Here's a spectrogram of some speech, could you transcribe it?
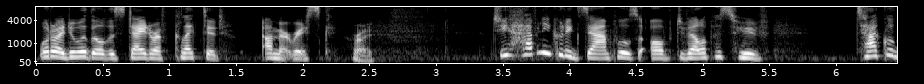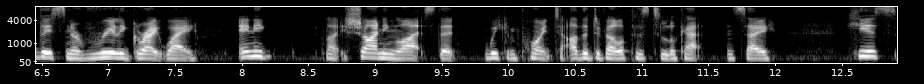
what do I do with all this data I've collected? I'm at risk. Right. Do you have any good examples of developers who've tackled this in a really great way. Any like shining lights that we can point to other developers to look at and say, here's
